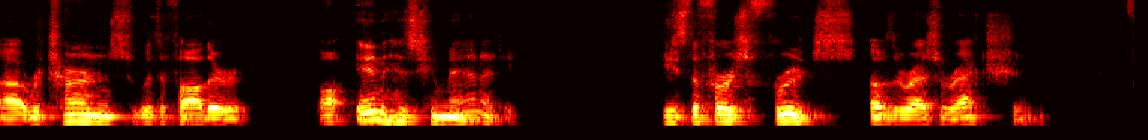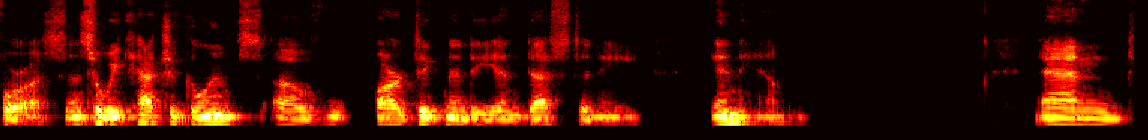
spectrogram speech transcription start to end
uh, returns with the Father in his humanity. He's the first fruits of the resurrection for us. And so we catch a glimpse of our dignity and destiny in him. And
